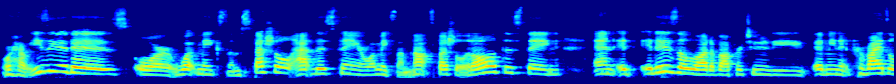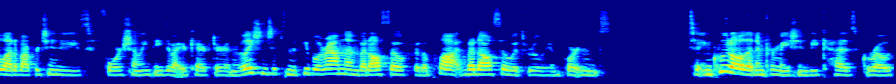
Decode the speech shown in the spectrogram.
or how easy it is or what makes them special at this thing or what makes them not special at all at this thing. And it, it is a lot of opportunity i mean it provides a lot of opportunities for showing things about your character and the relationships and the people around them but also for the plot but also it's really important to include all that information because growth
